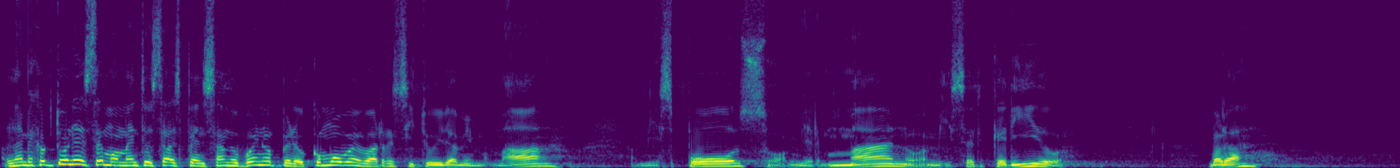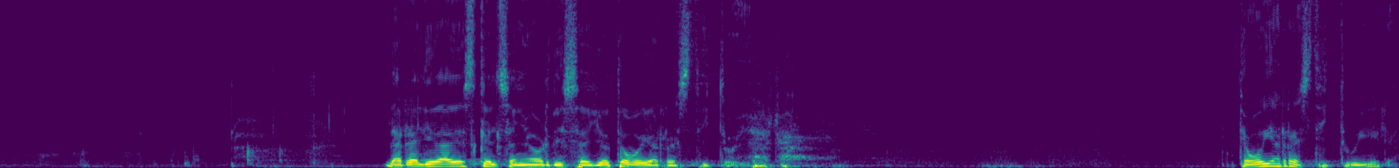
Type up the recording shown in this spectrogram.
A lo mejor tú en este momento estás pensando, bueno, pero ¿cómo me va a restituir a mi mamá, a mi esposo, a mi hermano, a mi ser querido? ¿Verdad? La realidad es que el Señor dice, yo te voy a restituir. Te voy a restituir.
